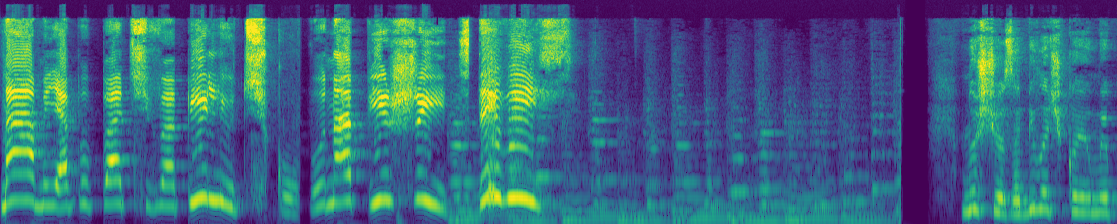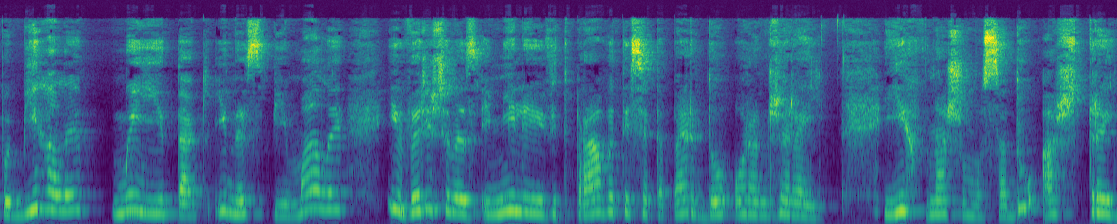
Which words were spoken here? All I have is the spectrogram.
Мам, я побачила пілючку. Вона пішить. Дивись. Ну що, за білочкою ми побігали, ми її так і не спіймали, і вирішили з Емілією відправитися тепер до оранжерей. Їх в нашому саду аж три.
